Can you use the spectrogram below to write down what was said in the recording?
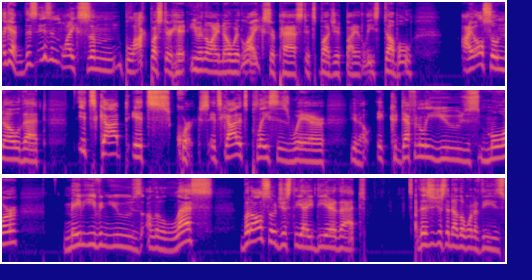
Again, this isn't like some blockbuster hit, even though I know it like surpassed its budget by at least double. I also know that it's got its quirks. It's got its places where, you know, it could definitely use more, maybe even use a little less, but also just the idea that this is just another one of these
